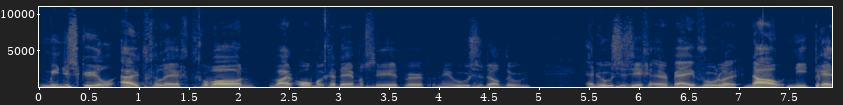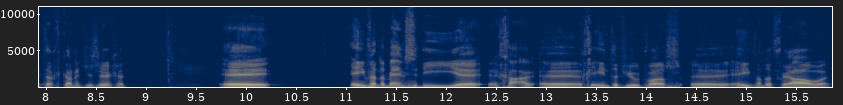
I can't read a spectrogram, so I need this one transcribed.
minuscuul uitgelegd gewoon waarom er gedemonstreerd wordt en hoe ze dat doen. En hoe ze zich erbij voelen. Nou, niet prettig kan ik je zeggen. Een van de mensen die uh, geïnterviewd was, uh, een van de vrouwen,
